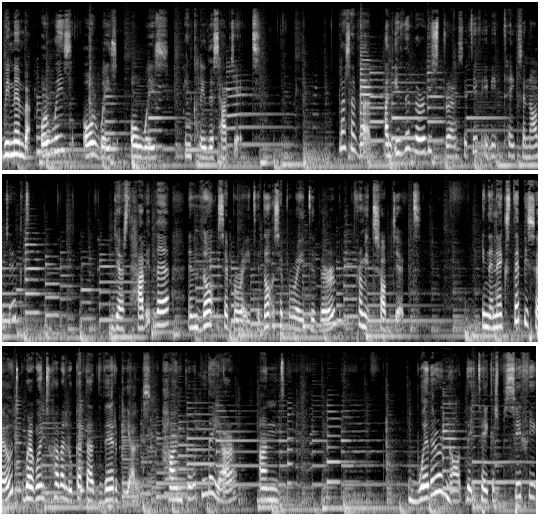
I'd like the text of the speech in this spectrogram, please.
Remember, always, always, always include the subject plus a verb. And if the verb is transitive, if it takes an object, just have it there and don't separate it. Don't separate the verb from its subject. In the next episode, we're going to have a look at adverbials, how important they are, and whether or not they take a specific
